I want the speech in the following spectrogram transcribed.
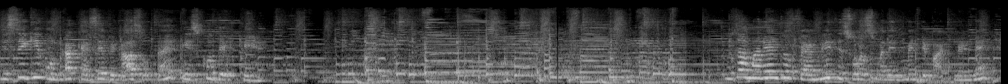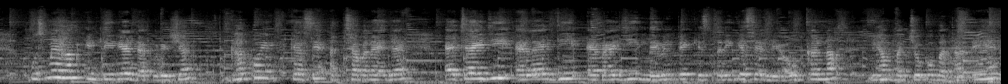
जिससे कि उनका कैसे विकास होता है, इसको देखते हैं। दूसरा हमारे यहाँ जो फैमिली रिसोर्स मैनेजमेंट डिपार्टमेंट में उसमें हम इंटीरियर डेकोरेशन घर को कैसे अच्छा बनाया जाए? H I G L I G M I G level पे किस तरीके से लेआउट करना, ये हम बच्चों को बताते हैं।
